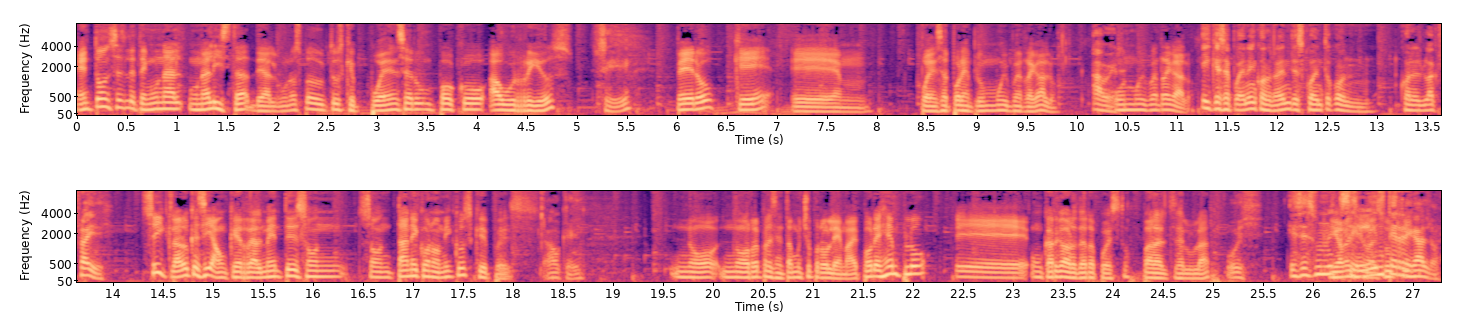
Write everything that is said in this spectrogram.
Entonces le tengo una, una lista de algunos productos que pueden ser un poco aburridos, Sí. pero que eh, pueden ser por ejemplo un muy buen regalo. A ver. Un muy buen regalo. Y que se pueden encontrar en descuento con, con el Black Friday. Sí, claro que sí, aunque realmente son, son tan económicos que pues Ah, ok. no, no representa mucho problema. Por ejemplo, eh, un cargador de repuesto para el celular. Uy. Ese es un Dígame si no es excelente regalo.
